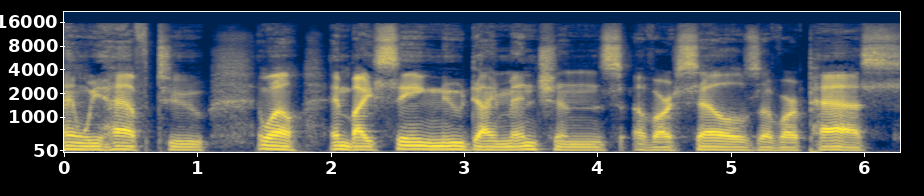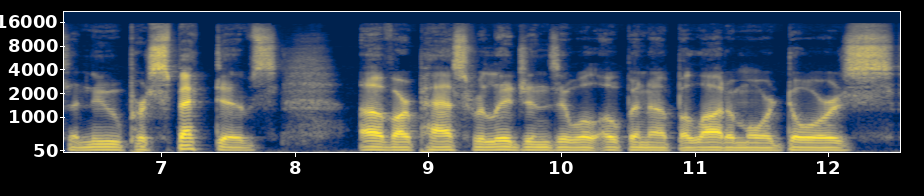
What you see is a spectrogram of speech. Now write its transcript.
and we have to well and by seeing new dimensions of ourselves of our past new perspectives of our past religions, it will open up a lot of more doors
